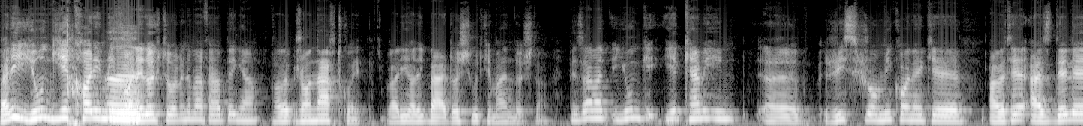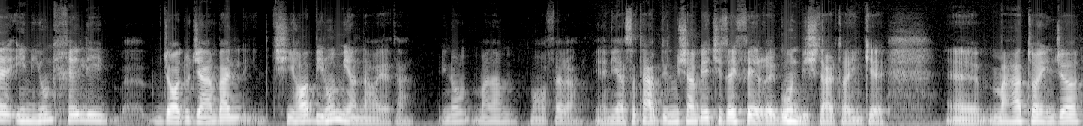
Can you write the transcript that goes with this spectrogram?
ولی یونگ یه کاری می‌کنه. دکتر اینو من فقط بگم. حالا شما نقد کنید. ولی حالا برداشتی بود که من داشتم. مثلا من یونگ یه کمی این ریسک رو می‌کنه که البته از دل این یونگ خیلی جادو جنبل چیها بیرون میان نهایتا. اینو منم موافقم. یعنی اصلا تبدیل میشن به چیزای فرقه گون بیشتر تا اینکه من حتی اینجا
